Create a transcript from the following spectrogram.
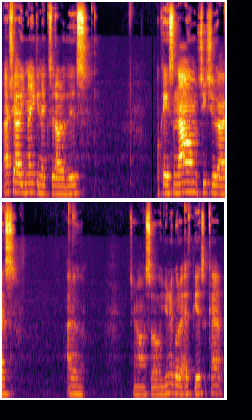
now you have it, now you can exit out of this. Okay, so now I'm gonna teach you guys how to turn on. So you're gonna go to FPS cap.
